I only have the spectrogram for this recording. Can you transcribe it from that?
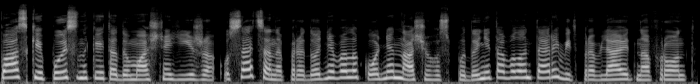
Паски, писанки та домашня їжа. Усе це напередодні Великодня наші господині та волонтери відправляють на фронт.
